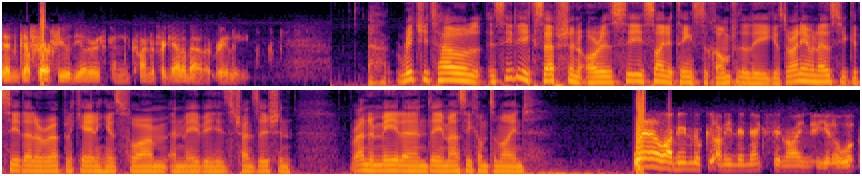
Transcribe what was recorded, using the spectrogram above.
then a fair few of the others can kind of forget about it. Really. Richie Towell, is he the exception or is he a sign of things to come for the league? Is there anyone else you could see that are replicating his form and maybe his transition? Brandon Miele and Dave Massey come to mind. Well, I mean, look, I mean, the next in line, you know,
